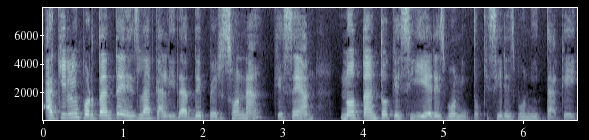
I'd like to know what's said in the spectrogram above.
aquí lo importante es la calidad de persona que sean, no tanto que si eres bonito, que si eres bonita, que...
